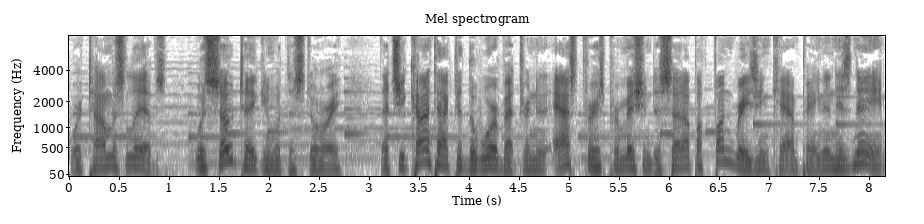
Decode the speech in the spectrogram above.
where Thomas lives, was so taken with the story that she contacted the war veteran and asked for his permission to set up a fundraising campaign in his name.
